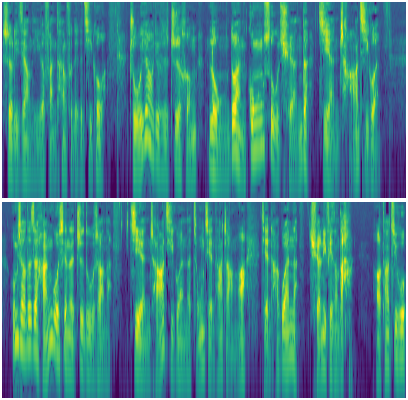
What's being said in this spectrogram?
设立这样的一个反贪腐的一个机构啊，主要就是制衡垄断公诉权的检察机关。我们晓得，在韩国现在制度上呢，检察机关呢，总检察长啊，检察官呢，权力非常大，哦，他几乎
